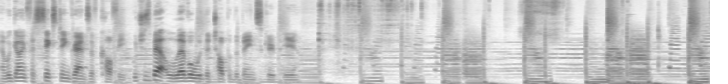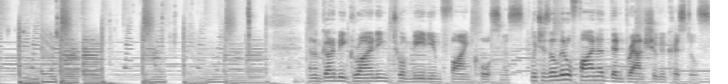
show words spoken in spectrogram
and we're going for 16 grams of coffee, which is about level with the top of the bean scoop here. and I'm going to be grinding to a medium fine coarseness, which is a little finer than brown sugar crystals.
